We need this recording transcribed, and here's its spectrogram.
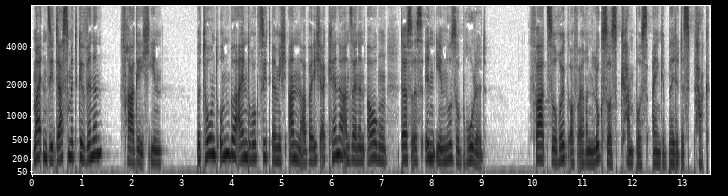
Meinten Sie das mit Gewinnen? frage ich ihn. Betont unbeeindruckt sieht er mich an, aber ich erkenne an seinen Augen, dass es in ihm nur so brodelt. Fahrt zurück auf euren Luxuscampus, eingebildetes Pack,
